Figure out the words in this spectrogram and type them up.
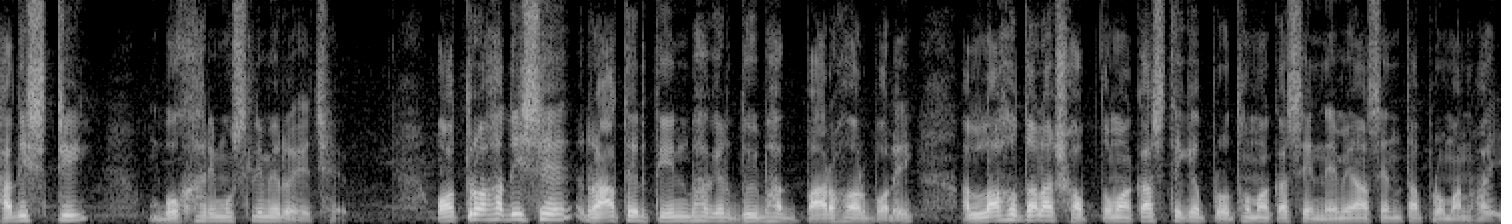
হাদিসটি বোখারি মুসলিমে রয়েছে। অত্র হাদিসে রাতের তিন ভাগের দুই ভাগ পার হওয়ার পরে আল্লাহ তালা সপ্তম আকাশ থেকে প্রথম আকাশে নেমে আসেন তা প্রমাণ হয়।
